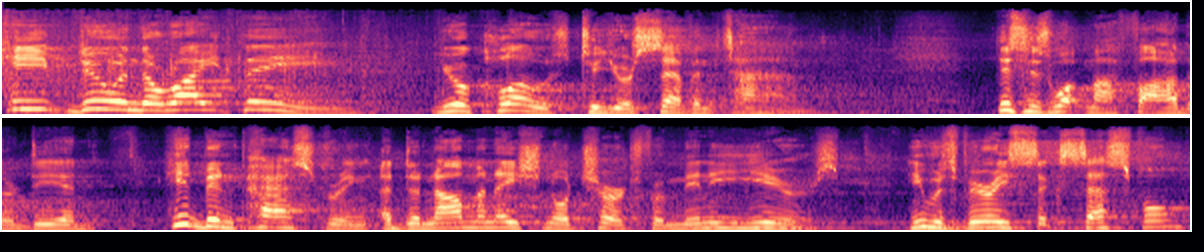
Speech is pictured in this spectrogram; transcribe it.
Keep doing the right thing. You're close to your seventh time. This is what my father did. He'd been pastoring a denominational church for many years. He was very successful.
